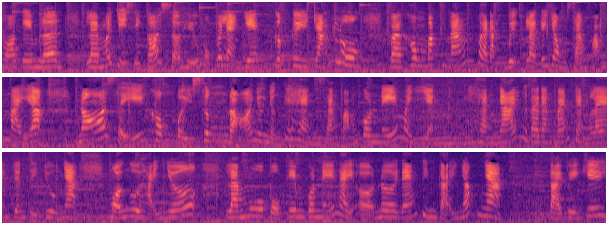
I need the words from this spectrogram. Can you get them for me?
thoa kem lên. Làm mấy chị sẽ có sở hữu một cái làn da cực kỳ trắng luôn. Và không bắt nắng, và đặc biệt là cái dòng sản phẩm này á, nó sẽ không bị sưng đỏ như những cái hàng sản phẩm cô né mà dạng hàng nhái người ta đang bán tràn lan trên thị trường nha. Mọi người hãy nhớ là mua bộ kem con né này ở nơi đáng tin cậy nhất nha tại vì cái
